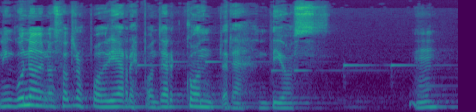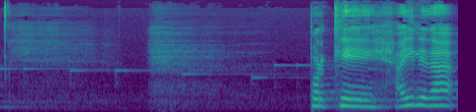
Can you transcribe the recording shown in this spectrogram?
ninguno de nosotros podría responder contra Dios. Porque ahí le da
